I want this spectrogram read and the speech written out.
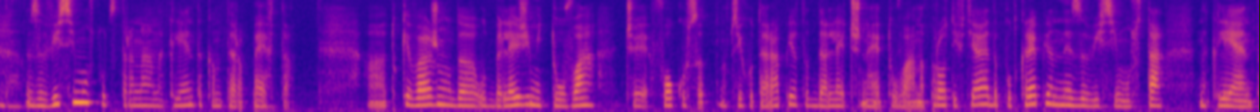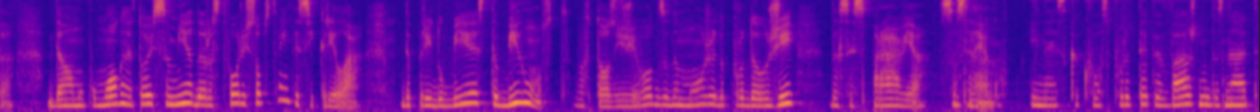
Да. Зависимост от страна на клиента към терапевта. А, тук е важно да отбележим и това, че фокусът на психотерапията далеч не е това. Напротив, тя е да подкрепя независимостта на клиента, да му помогне той самия да разтвори собствените си крила, да придобие стабилност в този живот, за да може да продължи да се справя с да. него. И днес какво според теб е важно да знаят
